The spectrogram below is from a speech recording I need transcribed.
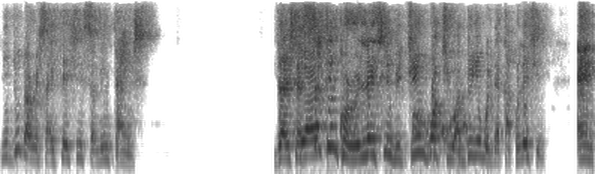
you do the recitation seven times. There is a Yes, certain correlation between what you are doing with the calculation and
